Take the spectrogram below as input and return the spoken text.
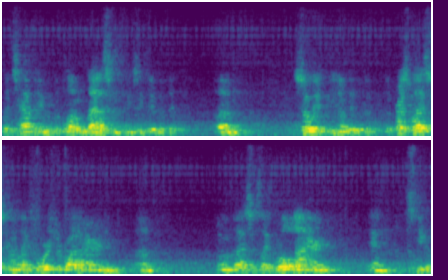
what's happening with the blown glass and things they did with it. Um, so it, you know, the, the, the pressed glass is kind of like forged or wrought iron, and um, blown glass is like rolled iron and steel.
